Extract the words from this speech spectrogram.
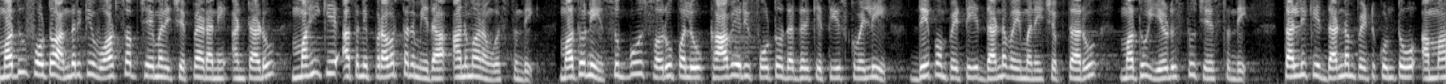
మధు ఫోటో అందరికీ వాట్సాప్ చేయమని చెప్పాడని అంటాడు. మహికి అతని ప్రవర్తన మీద అనుమానం వస్తుంది. మధుని సుబ్బు స్వరూపలు కావేరి ఫోటో దగ్గరికి తీసుకువెళ్ళి దీపం పెట్టి దండవేయమని చెప్తారు. మధు ఏడుస్తూ చేస్తుంది. తల్లికి దండం పెట్టుకుంటూ అమ్మా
